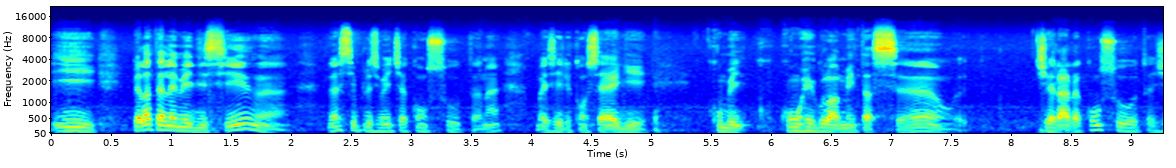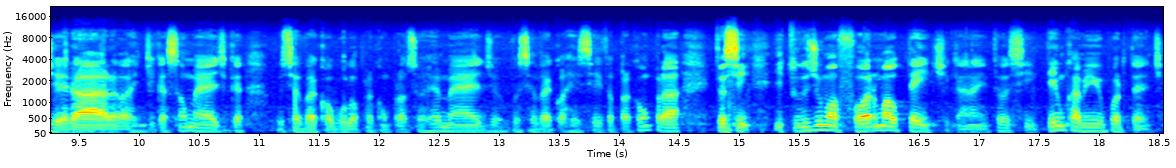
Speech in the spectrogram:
E pela telemedicina, não é simplesmente a consulta, né? Mas ele consegue com, com regulamentação, gerar a consulta, gerar a indicação médica, você vai com a bula para comprar o seu remédio, você vai com a receita para comprar. Então, assim, e tudo de uma forma autêntica, né? Então, assim, tem um caminho importante.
